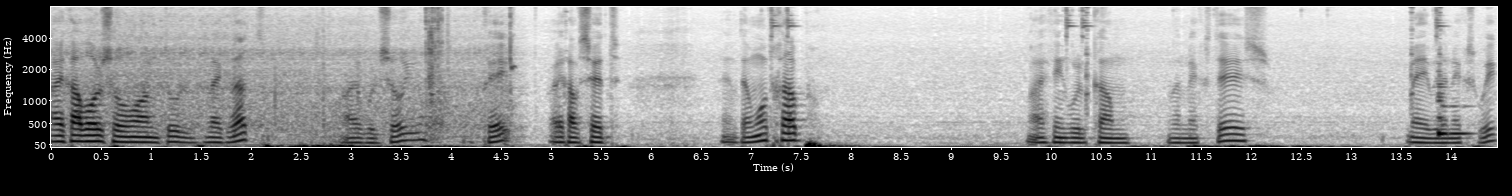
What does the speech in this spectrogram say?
I have also one tool like that. I will show you okay I have set in uh, the ModHub I think will come the next days maybe the next week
